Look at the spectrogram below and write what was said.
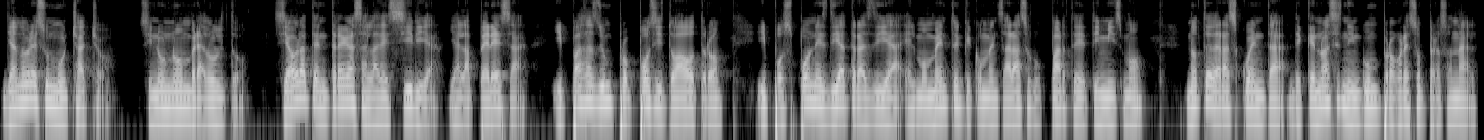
Ya no eres un muchacho, sino un hombre adulto. Si ahora te entregas a la desidia y a la pereza y pasas de un propósito a otro y pospones día tras día el momento en que comenzarás a ocuparte de ti mismo, no te darás cuenta de que no haces ningún progreso personal,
